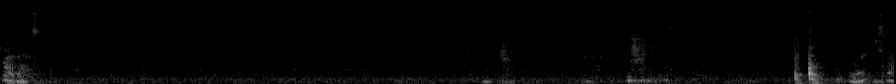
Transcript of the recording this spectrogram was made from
Try that. Right, try.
